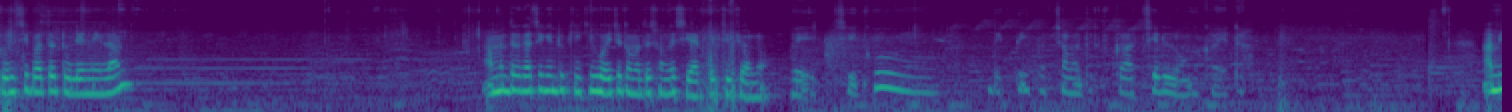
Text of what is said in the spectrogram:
তুলসী পাতা তুলে নিলাম। আমাদের কাছে কিন্তু কি কি হয়েছে তোমাদের সঙ্গে শেয়ার করছি, চলো। হয়েছে দেখতেই পাচ্ছ আমাদের গাছের লঙ্কা এটা। আমি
